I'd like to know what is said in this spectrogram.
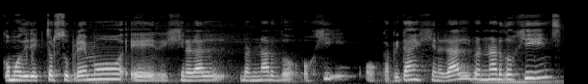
como director supremo el general Bernardo O'Higgins, o capitán general Bernardo O'Higgins,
